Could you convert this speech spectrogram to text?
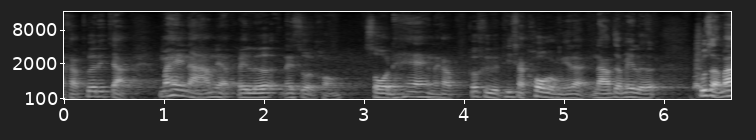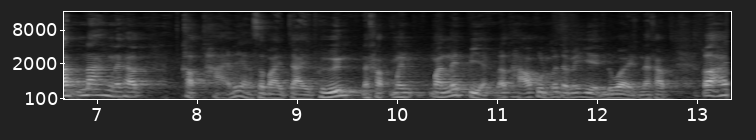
นะครับ เพื่อที่จะไม่ให้น้ำเนี่ยไปเลอะในส่วนของโซนแห้งนะครับ ก็คือที่ชักโครกตรงนี้แหละน้ำจะไม่เลอะ คุณสามารถนั่งนะครับขับถ่ายได้อย่างสบายใจพื้นนะครับมันมันไม่เปียกแล้วเท้าคุณก็จะไม่เย็นด้วยนะครับก็ให้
